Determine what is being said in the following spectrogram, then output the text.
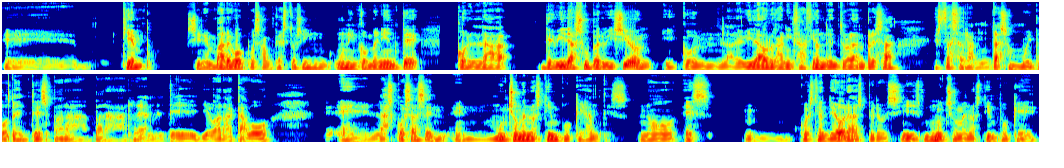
eh, tiempo. Sin embargo, pues aunque esto es un inconveniente, con la debida supervisión y con la debida organización dentro de la empresa, estas herramientas son muy potentes para, para realmente llevar a cabo eh, las cosas en, mucho menos tiempo que antes. No es cuestión de horas, pero sí es mucho menos tiempo que,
